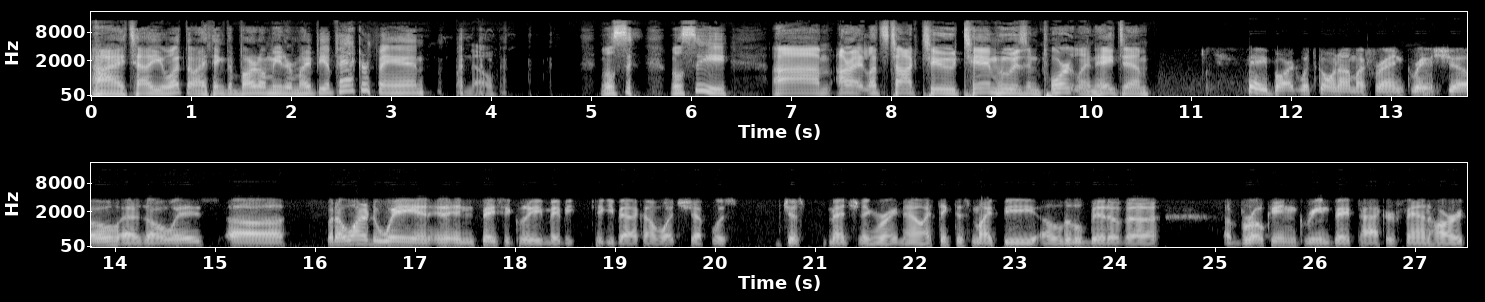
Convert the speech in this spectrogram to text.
I tell you what, though, I think the Bartometer might be a Packer fan. No. We'll see. We'll see. Um, all right, let's talk to Tim, who is in Portland. Hey, Tim. Hey, Bart, what's going on, my friend? Great show, as always. Uh, but I wanted to weigh in and, and basically maybe piggyback on what Shep was just mentioning right now. I think this might be a little bit of a a broken Green Bay Packer fan heart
